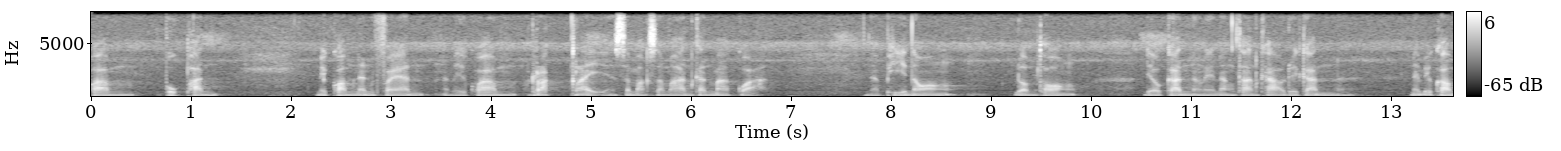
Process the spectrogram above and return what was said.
ความผูกพัน มีความแน่นแฟ้น มีความรักใกล้สมัครสมานกันมากกว่า พี่น้องรวมท้องเดียวกันอย่างนี้นั่งทานข้าวด้วยกันนั่นมีความ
